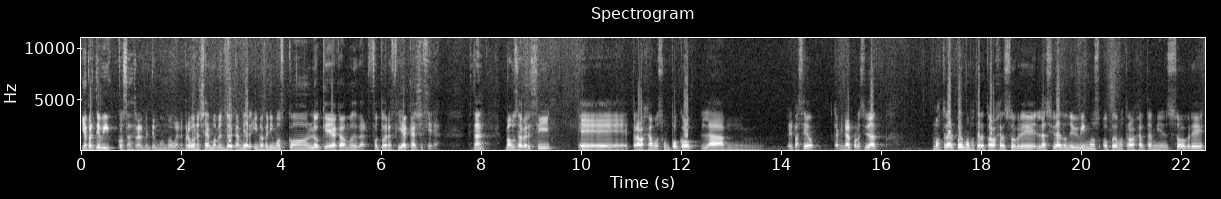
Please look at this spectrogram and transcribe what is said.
y aparte vi cosas realmente muy muy buenas. Pero bueno, ya es momento de cambiar y nos venimos con lo que acabamos de ver. Fotografía callejera. ¿Está? Vamos a ver si eh, trabajamos un poco mm, el paseo, caminar por la ciudad. Mostrar, podemos mostrar, trabajar sobre la ciudad donde vivimos o podemos trabajar también sobre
